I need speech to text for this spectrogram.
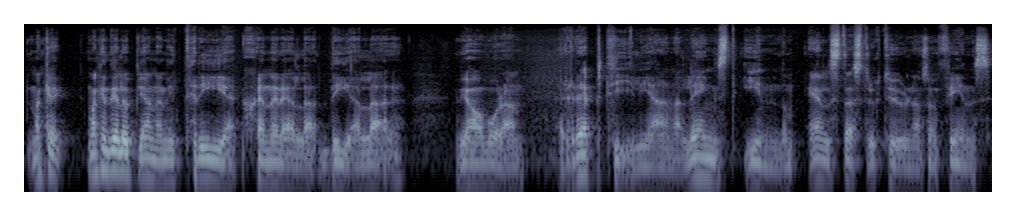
Man kan, man kan dela upp hjärnan i tre generella delar. Vi har våran reptilhjärna längst in, de äldsta strukturerna som finns.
